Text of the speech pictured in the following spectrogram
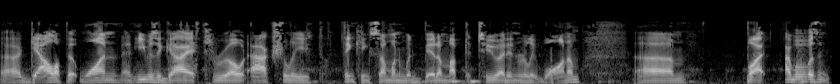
uh, Gallup at one, and he was a guy I threw out actually thinking someone would bid him up to two. I didn't really want him, um, but I wasn't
